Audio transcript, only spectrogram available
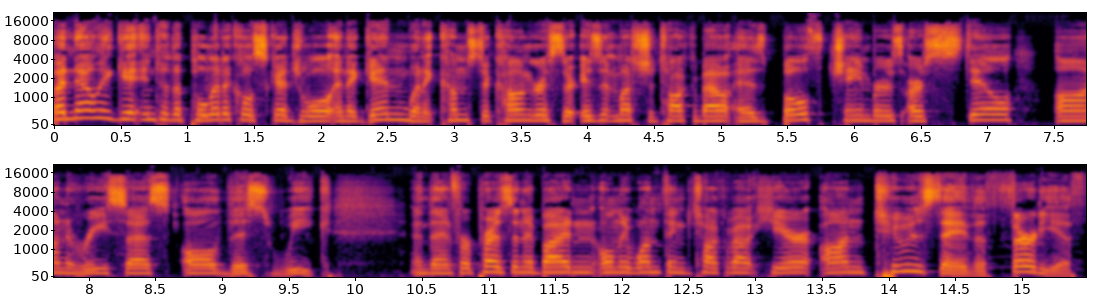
But now we get into the political schedule, and again, when it comes to Congress, there isn't much to talk about as both chambers are still on recess all this week. And then for President Biden, only one thing to talk about here. On Tuesday, the 30th,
